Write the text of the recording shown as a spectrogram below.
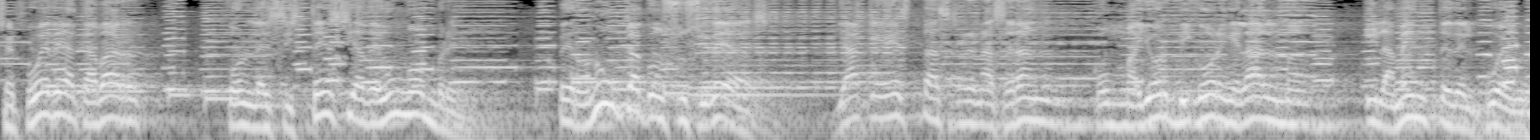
Se puede acabar con la existencia de un hombre, pero nunca con sus ideas, ya que éstas renacerán con mayor vigor en el alma y la mente del pueblo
